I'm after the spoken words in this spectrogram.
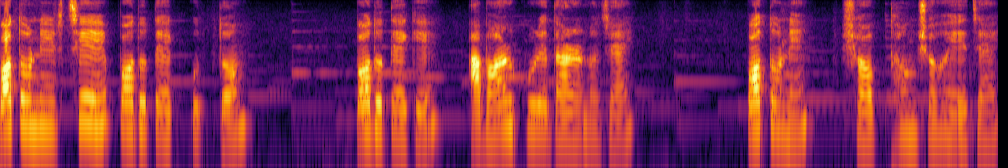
পতনের চেয়ে পদত্যাগ উত্তম। পদত্যাগে আবার ঘুরে দাঁড়ানো যায়। পতনে সব ধ্বংস হয়ে যায়।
